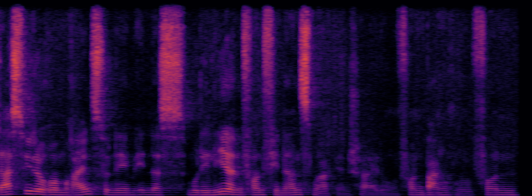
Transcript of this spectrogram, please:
das wiederum reinzunehmen in das Modellieren von Finanzmarktentscheidungen, von Banken, von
